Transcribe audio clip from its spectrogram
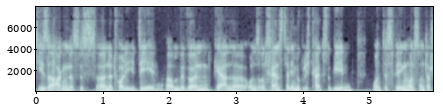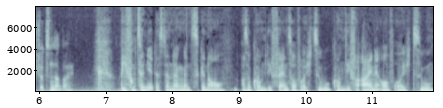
die sagen, das ist äh, eine tolle Idee. Ähm, wir würden gerne unseren Fans da die Möglichkeit zu geben und deswegen uns unterstützen dabei. Wie funktioniert das denn dann ganz genau? Also kommen die Fans auf euch zu? Kommen die Vereine auf euch zu?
